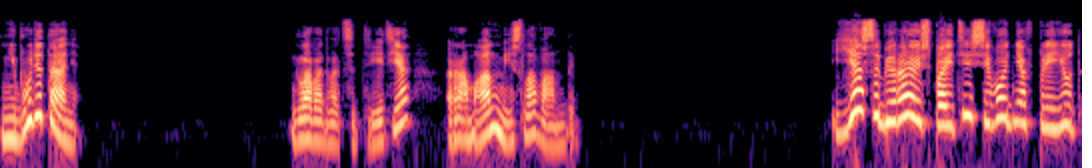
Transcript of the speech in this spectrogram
Не будет, Аня?» Глава двадцать третья. Роман мисс Лаванды. «Я собираюсь пойти сегодня в приют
